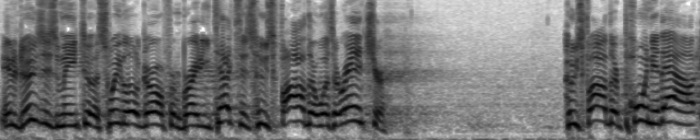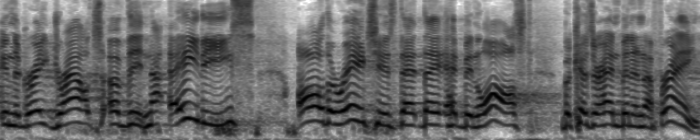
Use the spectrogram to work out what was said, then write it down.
introduces me to a sweet little girl from Brady, Texas, whose father was a rancher whose father pointed out in the great droughts of the 80s all the ranches that they had been lost because there hadn't been enough rain.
